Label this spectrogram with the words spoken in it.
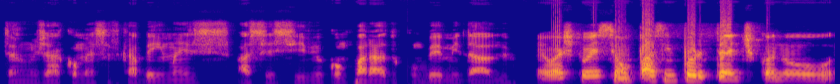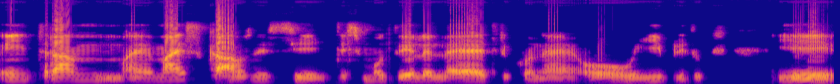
Então já começa a ficar bem mais acessível comparado com o BMW. Eu acho que vai ser um passo importante quando entrar é, mais carros nesse desse modelo elétrico, né? Ou híbrido e,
